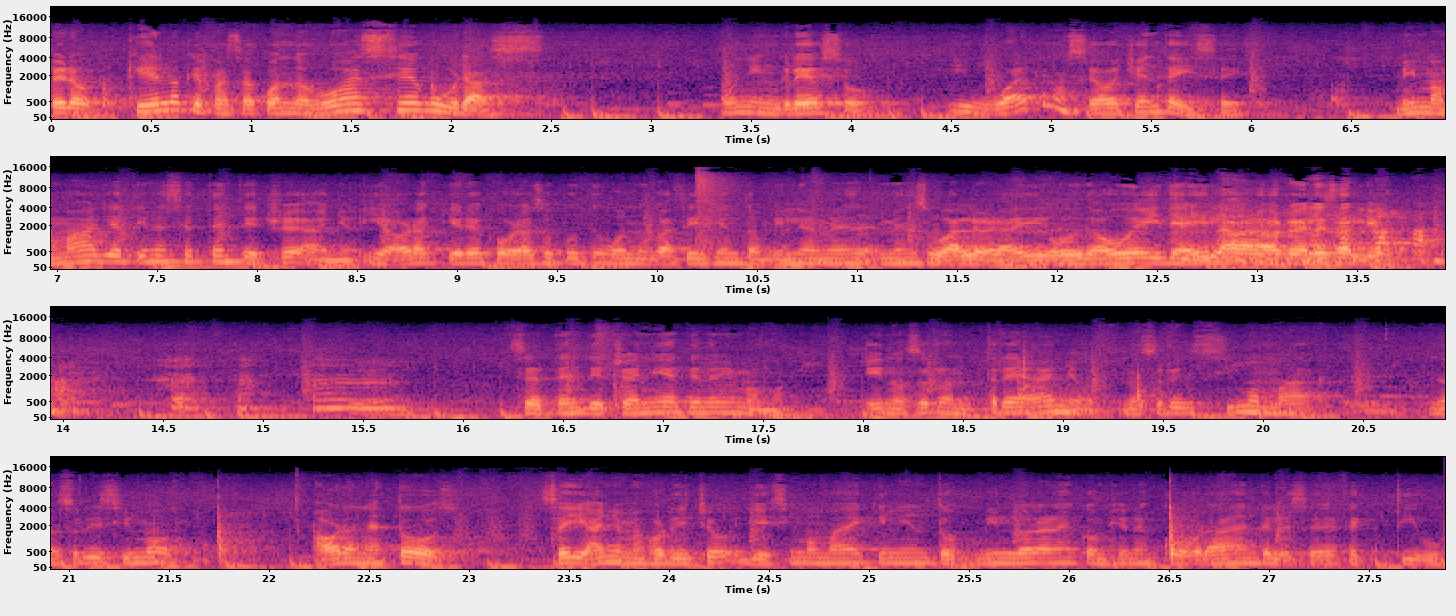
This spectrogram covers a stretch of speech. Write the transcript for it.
pero, ¿qué es lo que pasa? Cuando vos aseguras un ingreso, igual que no sea 86. Mi mamá ya tiene 73 años y ahora quiere cobrar su puto bueno, un gasto de 600 mil mensual, ¿verdad? Y digo, "Oh, güey, de ahí la, otra le salió. 73 años tiene mi mamá. Y nosotros en 3 años, nosotros hicimos más, nosotros hicimos, ahora en estos seis años mejor dicho, ya hicimos más de 500 mil dólares en comisiones cobradas en TLC de efectivo.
